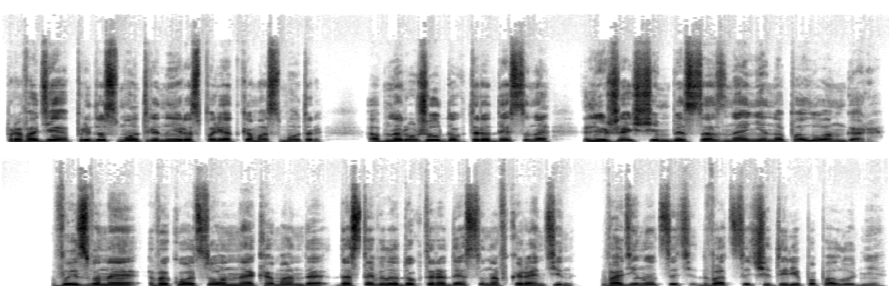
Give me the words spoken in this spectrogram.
проводя предусмотренный распорядком осмотр, обнаружил доктора Дессона лежащим без сознания на полу ангара. Вызванная эвакуационная команда доставила доктора Дессона в карантин в 11.24 пополудни.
